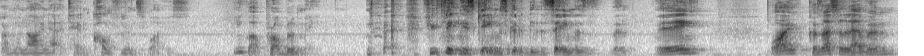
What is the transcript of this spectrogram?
I'm a nine out of ten, confidence wise. You got a problem, mate. if you think this game is going to be the same as the, it ain't. Why? Because that's 11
